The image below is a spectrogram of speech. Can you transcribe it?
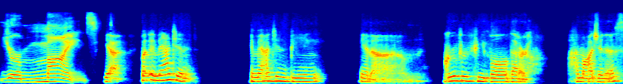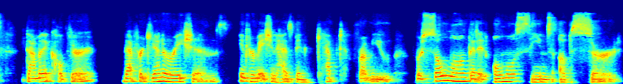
your minds. Yeah. But imagine, imagine being in a um, group of people that are homogenous, dominant culture, that for generations, information has been kept from you for so long that it almost seems absurd.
